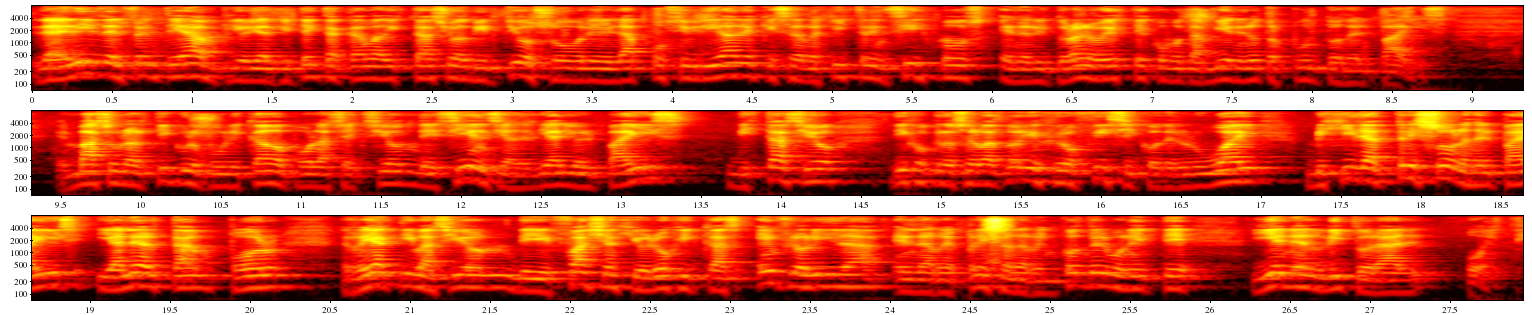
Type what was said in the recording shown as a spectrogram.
la edil del Frente Amplio y arquitecta Carla Distacio advirtió sobre la posibilidad de que se registren sismos en el litoral oeste como también en otros puntos del país. En base a un artículo publicado por la sección de ciencias del diario El País, Distacio dijo que el Observatorio Geofísico del Uruguay vigila tres zonas del país y alertan por reactivación de fallas geológicas en Florida, en la represa de Rincón del Bonete y en el litoral oeste.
